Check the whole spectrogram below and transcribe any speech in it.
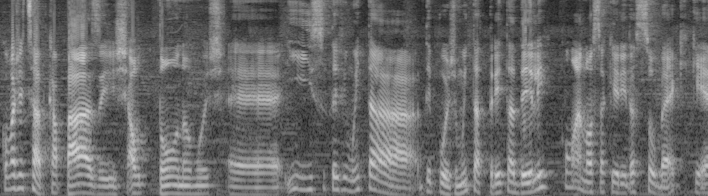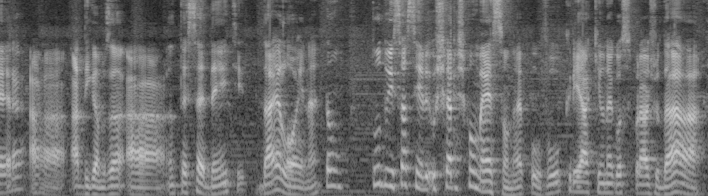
como a gente sabe, capazes, autônomos, é, e isso teve muita, depois muita treta dele com a nossa querida Sobek, que era a, a digamos, a, a antecedente da Eloy, né? Então tudo isso assim, os caras começam, né? Pô, vou criar aqui um negócio para ajudar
